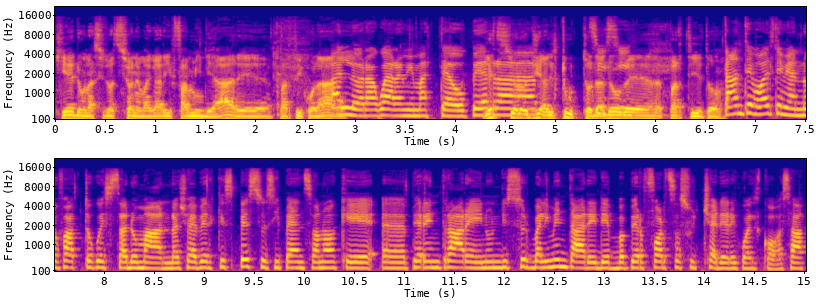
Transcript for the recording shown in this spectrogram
chiedo una situazione magari familiare, particolare. Allora, guardami Matteo, per... L'eziologia, il tutto, da Sì, dove è partito? Tante volte mi hanno fatto questa domanda, cioè perché spesso si pensa no, che eh, per entrare in un disturbo alimentare debba per forza succedere qualcosa.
